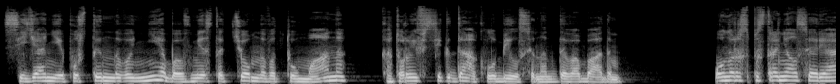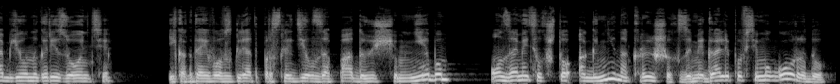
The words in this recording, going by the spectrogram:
сияние пустынного неба вместо темного тумана, который всегда клубился над Девабадом. Он распространялся рябью на горизонте, и когда его взгляд проследил за падающим небом, он заметил, что огни на крышах замигали по всему городу.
